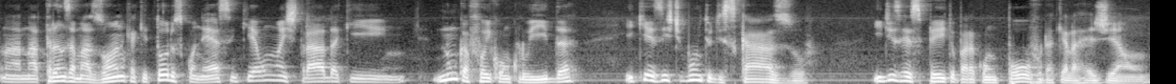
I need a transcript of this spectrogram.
na, na, Transamazônica que todos conhecem, que é uma estrada que nunca foi concluída e que existe muito descaso e desrespeito para com o povo daquela região.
